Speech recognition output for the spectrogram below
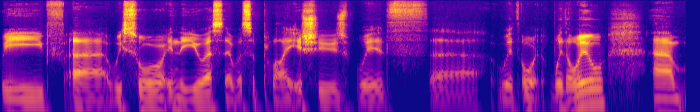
we've uh, we saw in the US there were supply issues with. Uh, with oil, with oil, um,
